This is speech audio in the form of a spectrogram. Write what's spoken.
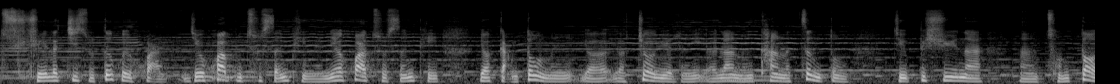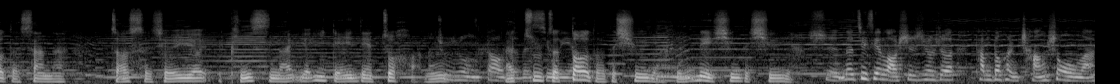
学了技术都会画，你就画不出神品了。你要画出神品，要感动人，要要教育人，要让人看了震动，就必须呢，嗯，从道德上呢着手，所以要平时呢要一点一点做好人，注重道德的修养，注重道德的修养和内心的修养。是，那这些老师就是说他们都很长寿吗？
